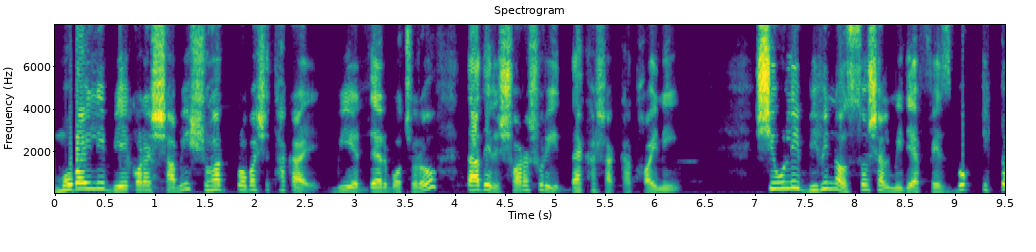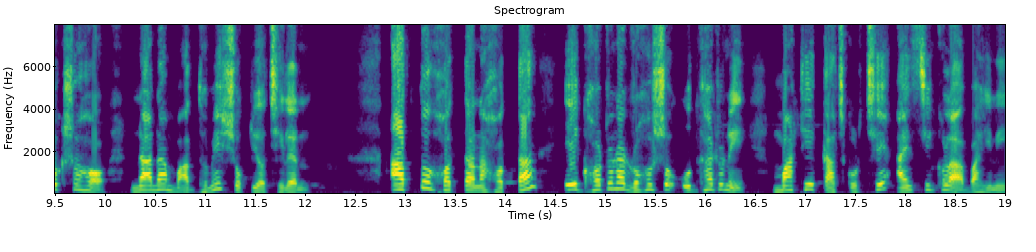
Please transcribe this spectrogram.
মোবাইলে বিয়ে করার স্বামী সোহাগ প্রবাসে থাকায় বিয়ের দেড় বছরও তাদের সরাসরি দেখা সাক্ষাৎ হয়নি। শিউলি বিভিন্ন সোশ্যাল মিডিয়া ফেসবুক টিকটক সহ নানা মাধ্যমে সক্রিয় ছিলেন। আত্মহত্যা না হত্যা এই ঘটনার রহস্য উদ্ঘাটনে মাঠে কাজ করছে আইনশৃঙ্খলা বাহিনী।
